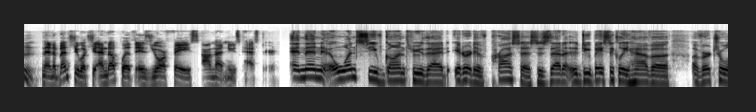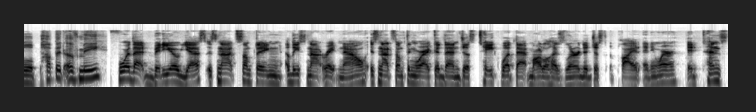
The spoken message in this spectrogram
Hmm. And then eventually what you end up with is your face on that newscaster. And then once you've gone through that iterative process, is that, a, do you basically have a, a virtual puppet of me? for that video, yes, it's not something, at least not right now, it's not something where I could then just take what that model has learned and just apply it anywhere. It tends,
